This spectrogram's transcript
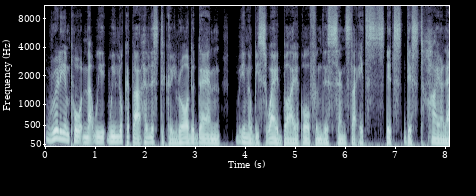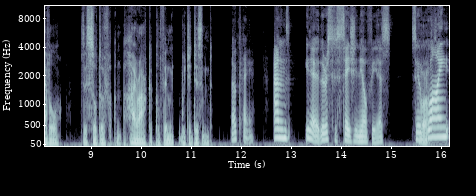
really important that we we look at that holistically rather than you know be swayed by often this sense that it's it's this higher level, this sort of hierarchical thing, which it isn't. Okay, and you know the risk of stating the obvious. So right. why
